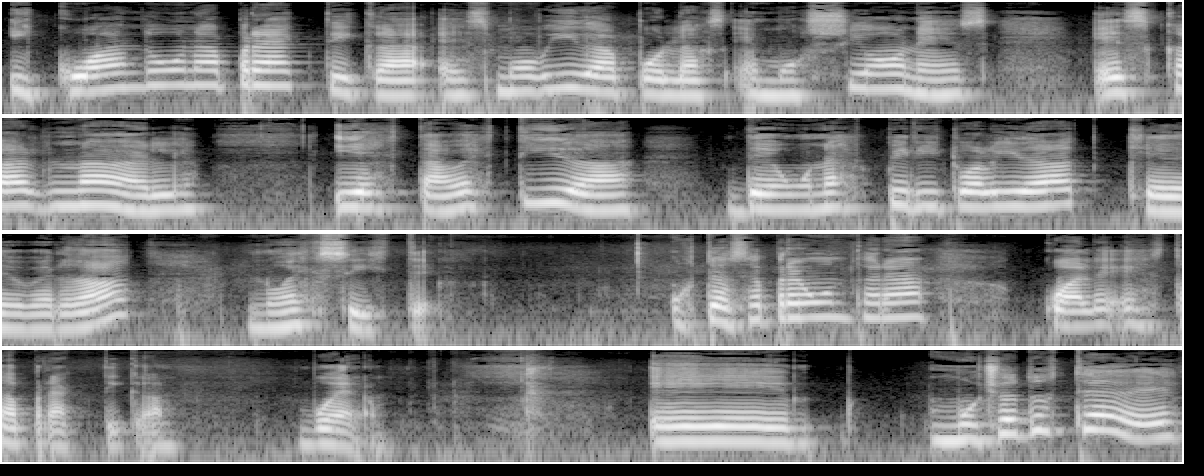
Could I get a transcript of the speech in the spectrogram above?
y cuando una práctica es movida por las emociones, es carnal y está vestida de una espiritualidad que de verdad no existe. Usted se preguntará cuál es esta práctica. Bueno, eh, muchos de ustedes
